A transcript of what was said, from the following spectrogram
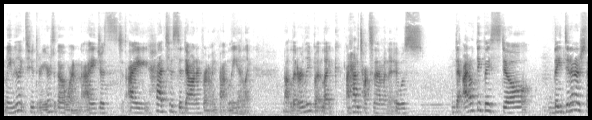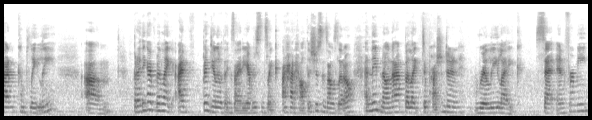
maybe like two three years ago when I just I had to sit down in front of my family and like not literally, but like I had to talk to them, and it was I don't think they still they didn't understand completely. Um, but I think I've been like I've been dealing with anxiety ever since like I had health issues since I was little, and they've known that. But like depression didn't really like set in for me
